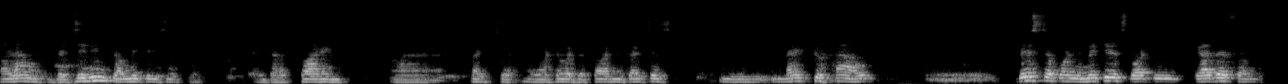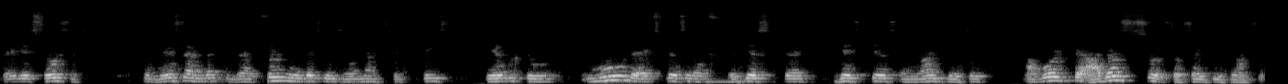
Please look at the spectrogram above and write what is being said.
along with the genuine communications of the foreign uh, culture, whatever the foreign cultures like to have uh, based upon the materials what we gather from various sources. So based on that, the film industry is one of the things able to move the expression of the gestures, gestures and non-gestures about the other societies also.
